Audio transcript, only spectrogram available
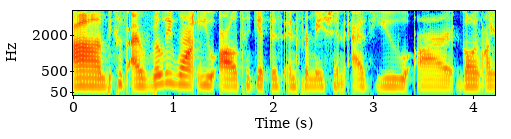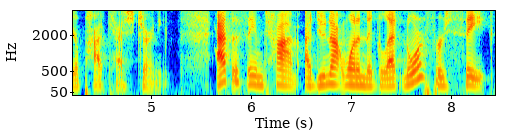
um, because I really want you all to get this information as you are going on your podcast journey. At the same time, I do not want to neglect nor forsake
